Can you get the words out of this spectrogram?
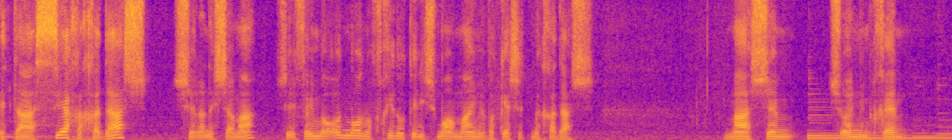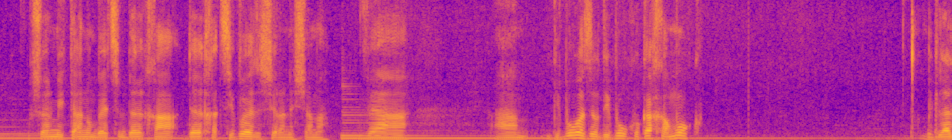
את השיח החדש של הנשמה, שלפעמים מאוד מאוד מפחיד אותי לשמוע מה היא מבקשת מחדש. מה השם שואל ממכם, הוא שואל מאיתנו בעצם דרך, ה, דרך הציווי הזה של הנשמה. והדיבור וה, הזה הוא דיבור כל כך עמוק, בגלל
